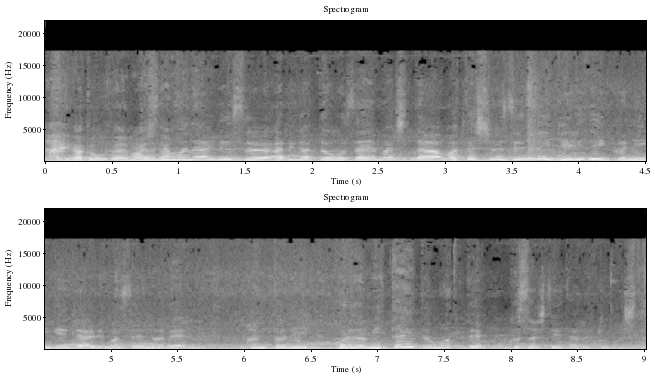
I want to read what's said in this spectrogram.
ありがとうございました。とんでもないです。ありがとうございました。私は絶対下痢で行く人間じゃありませんので、本当にこれを見たいと思って来させていただきました。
